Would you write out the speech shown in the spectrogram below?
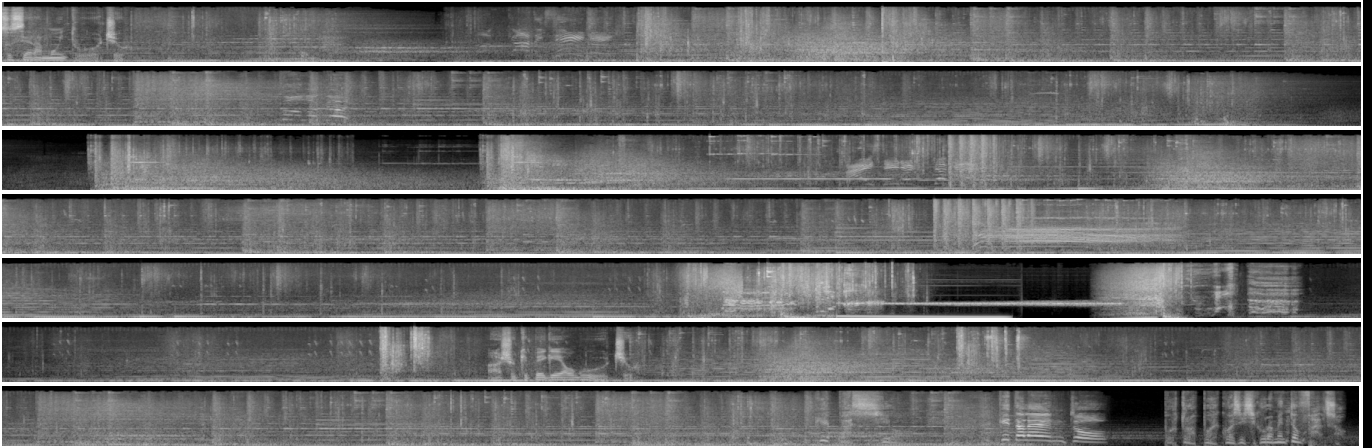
Isso será muito útil. Peguei algo útil. Che passione! Che talento! Purtroppo è quasi sicuramente un falso.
